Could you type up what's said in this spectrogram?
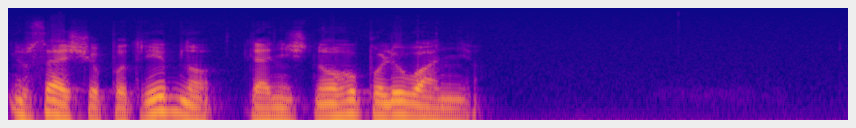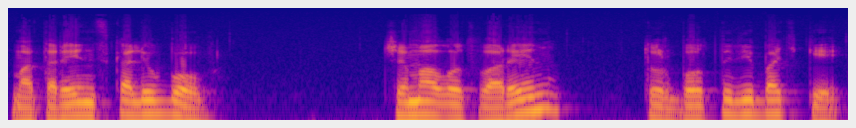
Усе, що потрібно для нічного полювання. Материнська любов. Чимало тварин турботливі батьки.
